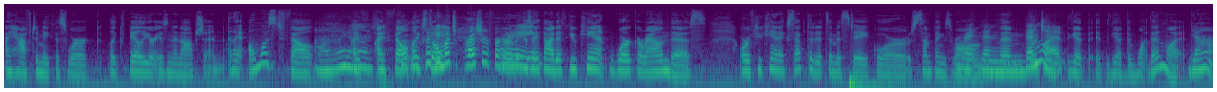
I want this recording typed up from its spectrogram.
"I have to make this work. Like failure isn't an option." And I almost felt, Oh my gosh. I, I felt like so much pressure for her because I thought if you can't work around this. Or if you can't accept that it's a mistake or something's wrong, then- then then do you- what? yeah, yeah. Then what? Then what? Yeah.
